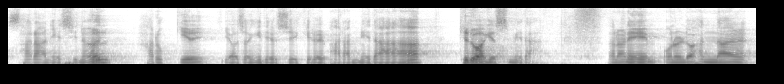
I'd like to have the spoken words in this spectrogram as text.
살아내시는 하루길 여정이 될 수 있기를 바랍니다. 기도하겠습니다. 하나님 오늘도 한 날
